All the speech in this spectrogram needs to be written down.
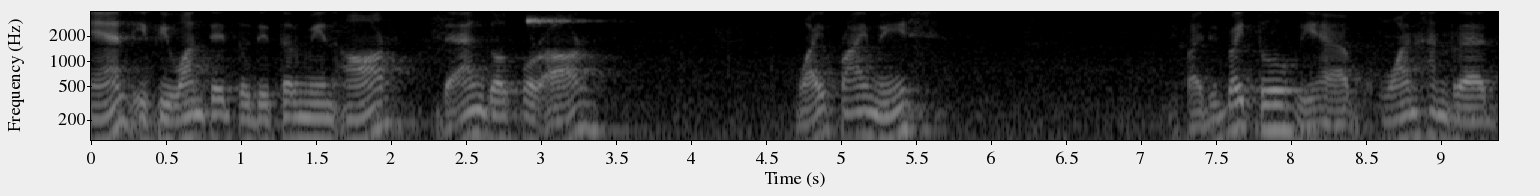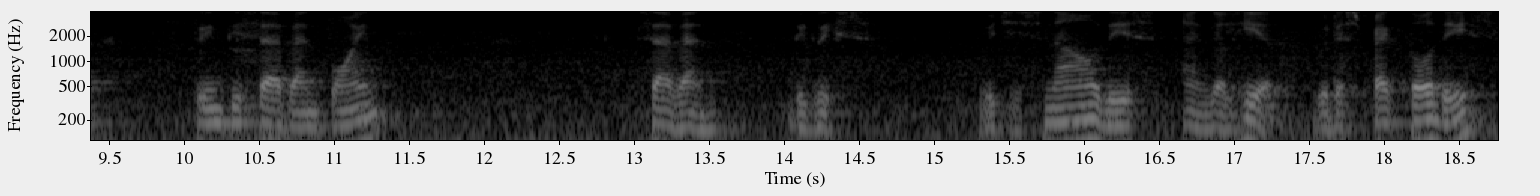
And if you wanted to determine r the angle for r y prime is divided by 2 we have 127.7 degrees which is now this angle here. With respect to this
